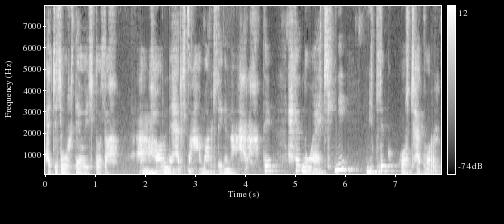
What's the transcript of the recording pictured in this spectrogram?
ажил үүрэгтэй уялдуулах хоорондын харилцан хамаарлыг нь харах тий? Ахаад нөгөө ажилтны мэдлэг ур чадвар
